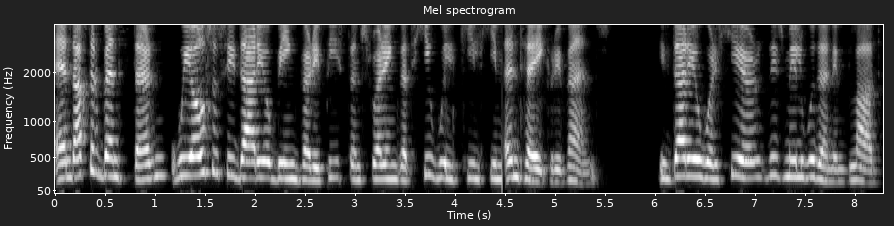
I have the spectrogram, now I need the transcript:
And after Ben's turn, we also see Daario being very pissed and swearing that he will kill him and take revenge. If Daario were here, this meal would end in blood.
